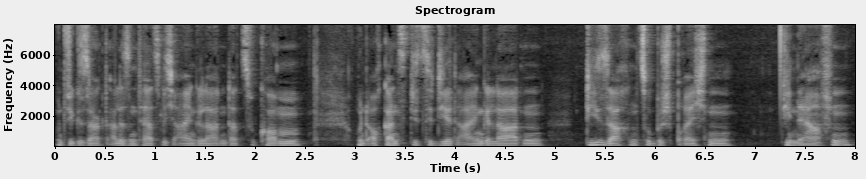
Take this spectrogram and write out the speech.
Und wie gesagt, alle sind herzlich eingeladen, da zu kommen und auch ganz dezidiert eingeladen, die Sachen zu besprechen, die nerven,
